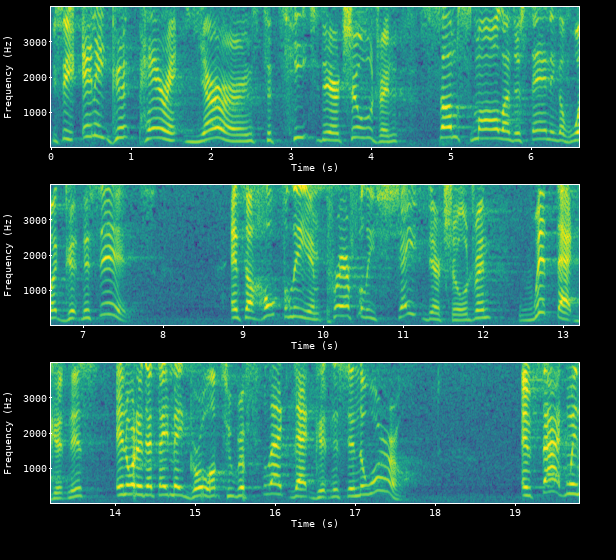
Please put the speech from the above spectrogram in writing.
You see, any good parent yearns to teach their children some small understanding of what goodness is and to hopefully and prayerfully shape their children with that goodness in order that they may grow up to reflect that goodness in the world. In fact, when,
